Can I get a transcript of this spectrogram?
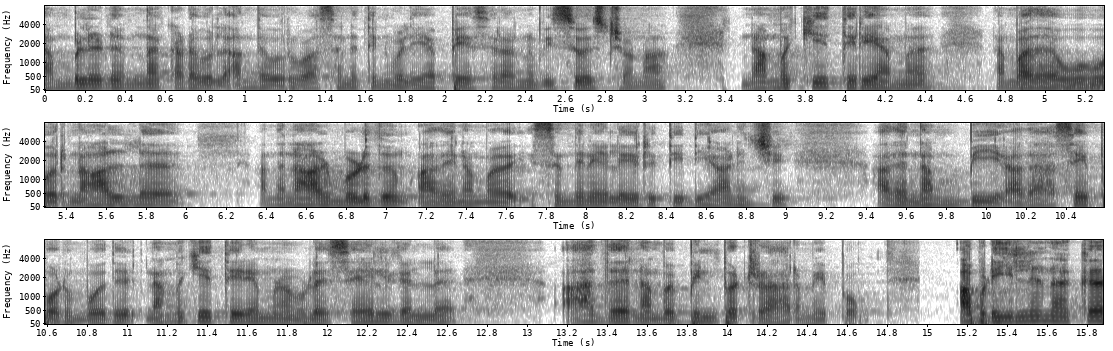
நம்மளிடம் தான் கடவுள் அந்த ஒரு வசனத்தின் வழியாக பேசுகிறாருன்னு விசுவசித்தோன்னா நமக்கே தெரியாமல் நம்ம அதை ஒவ்வொரு நாளில் அந்த நாள் முழுதும் அதை நம்ம சிந்தனையில் இருத்தி தியானித்து அதை நம்பி அதை அசைப்படும்போது நமக்கே தெரியாமல் நம்மளுடைய செயல்களில் அதை நம்ம பின்பற்ற ஆரம்பிப்போம். அப்படி இல்லைனாக்கா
